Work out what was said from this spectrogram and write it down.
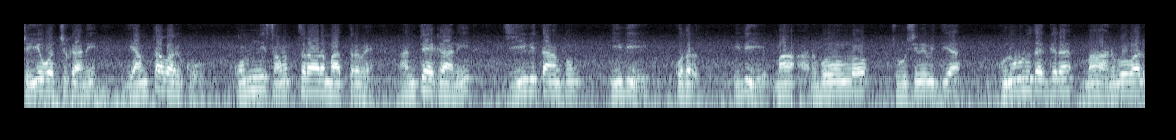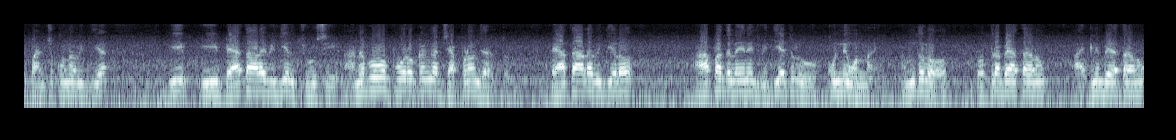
చేయవచ్చు కానీ ఎంతవరకు? కొన్ని సంవత్సరాలు మాత్రమే. అంతేగాని జీవితాంతం ఇది కుదరదు. ఇది మా అనుభవంలో చూసిన విద్య గురువుల దగ్గర మా అనుభవాలు పంచుకున్న విద్య. ఈ ఈ బేతాళ విద్యను చూసి అనుభవపూర్వకంగా చెప్పడం జరుగుతుంది. బేతాళ విద్యలో ఆపదలైన విద్యతులు కొన్ని ఉన్నాయి. అందులో రుద్ర బేతాళం అగ్ని బేతాళం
